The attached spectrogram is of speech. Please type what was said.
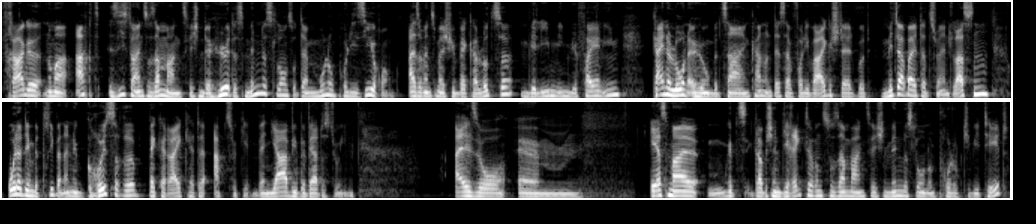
Frage Nummer 8. Siehst du einen Zusammenhang zwischen der Höhe des Mindestlohns und der Monopolisierung? Also wenn zum Beispiel Becker Lutze, wir lieben ihn, wir feiern ihn, keine Lohnerhöhung bezahlen kann und deshalb vor die Wahl gestellt wird, Mitarbeiter zu entlassen oder den Betrieb an eine größere Bäckereikette abzugeben? Wenn ja, wie bewertest du ihn? Also, ähm, erstmal gibt es, glaube ich, einen direkteren Zusammenhang zwischen Mindestlohn und Produktivität,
